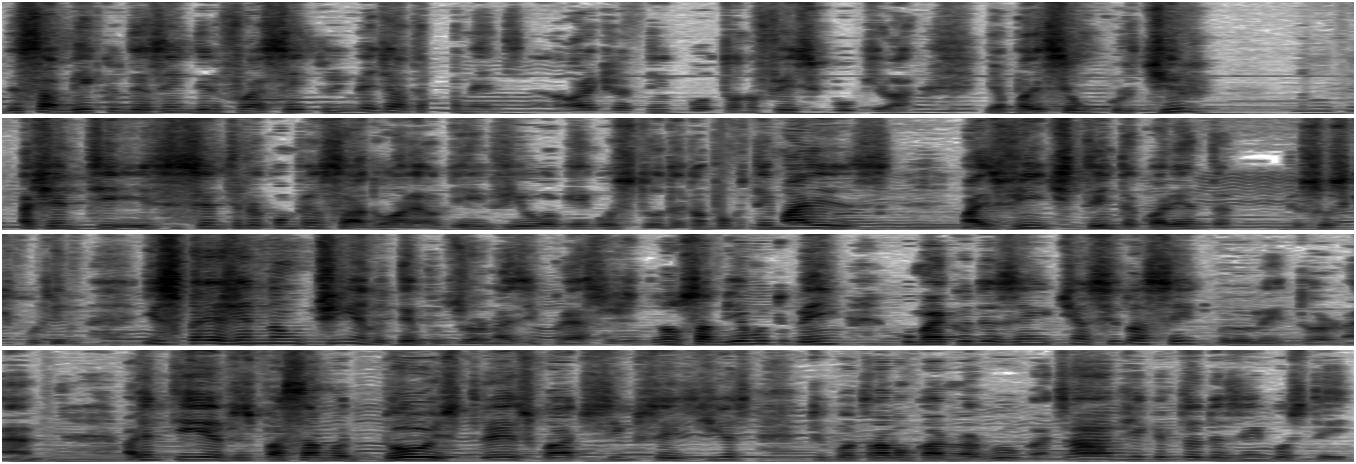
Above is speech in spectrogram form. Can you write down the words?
de saber que o desenho dele foi aceito imediatamente. Né? Na hora que já tem botou no Facebook lá e apareceu um curtir, a gente se sente recompensado. Olha, alguém viu, alguém gostou. Daqui a pouco tem mais, mais 20, 30, 40 pessoas que curtiram. Isso aí a gente não tinha no tempo dos jornais impressos. A gente não sabia muito bem como é que o desenho tinha sido aceito pelo leitor. Né? A gente às vezes passava dois, três, quatro, cinco, seis dias, tu encontrava um cara na rua, o cara ah, vi aquele teu desenho e gostei.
